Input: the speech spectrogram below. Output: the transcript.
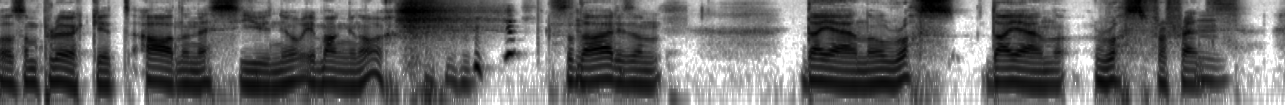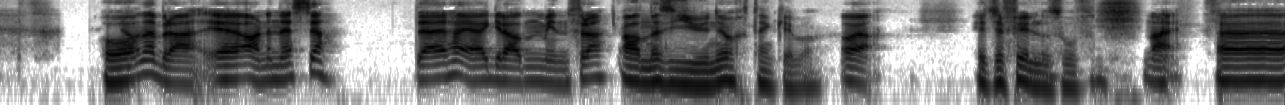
og som pløket Arne Næss jr. i mange år. Så da er liksom Diana Ross Diana Ross fra Friends. Og Ja, men det er bra. Eh, Arne Næss, ja. Der har jeg graden min fra. Annes junior, tenker jeg på. Oh, ja. Ikke filosofen. Nei. Eh,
